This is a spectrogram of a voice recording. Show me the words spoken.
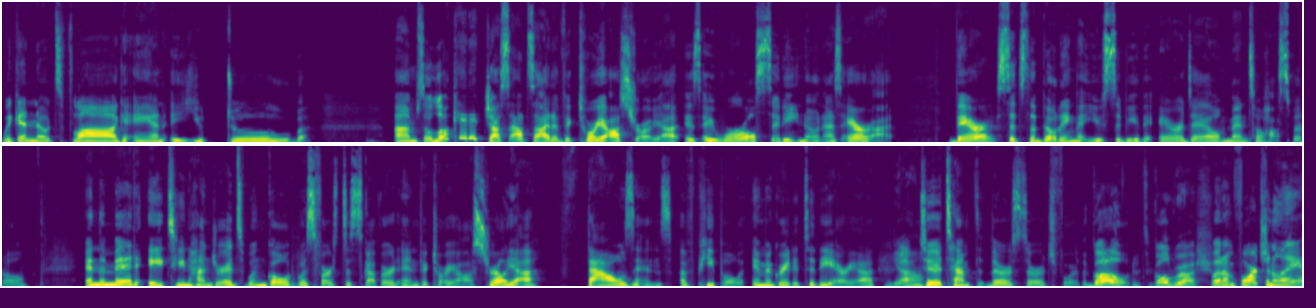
Weekend Notes vlog, and YouTube. Um, so, located just outside of Victoria, Australia, is a rural city known as Ararat. There sits the building that used to be the Aradale Mental Hospital. In the mid 1800s, when gold was first discovered in Victoria, Australia, thousands of people immigrated to the area Yeah. to attempt their search for the gold. It's a gold rush. But unfortunately,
